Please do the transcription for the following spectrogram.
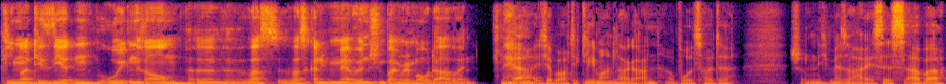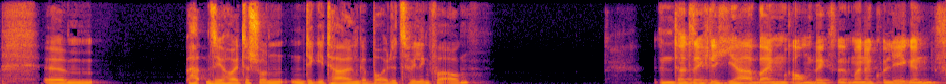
klimatisierten, ruhigen Raum. Äh, was, was kann ich mir mehr wünschen beim Remote-Arbeiten? Ja, ich habe auch die Klimaanlage an, obwohl es heute schon nicht mehr so heiß ist. Aber ähm, hatten Sie heute schon einen digitalen Gebäudezwilling vor Augen? Tatsächlich ja, beim Raumwechsel mit meiner Kollegin.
